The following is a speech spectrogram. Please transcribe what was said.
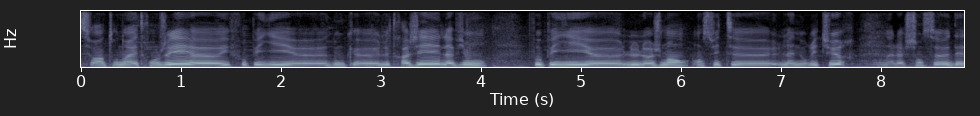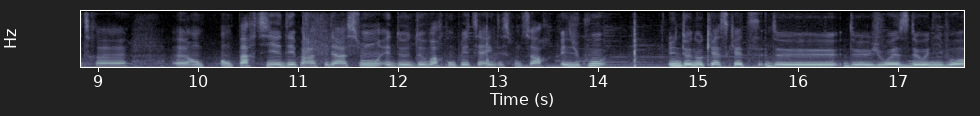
Sur un tournoi étranger, euh, il faut payer euh, donc, euh, le trajet, l'avion, il faut payer le logement, ensuite la nourriture. On a la chance d'être en, partie aidé par la fédération et de devoir compléter avec des sponsors. Et du coup, une de nos casquettes de, de joueuse de haut niveau,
